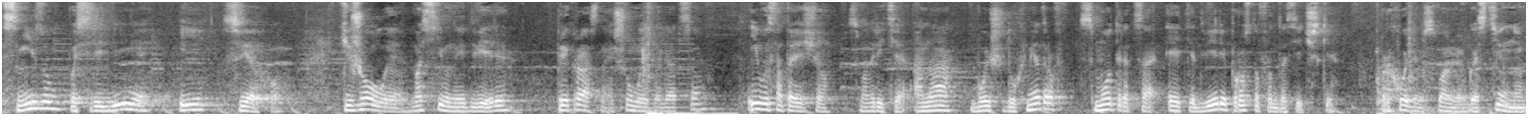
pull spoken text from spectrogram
снизу, посередине и сверху. Тяжелые массивные двери, прекрасная шумоизоляция и высота еще, смотрите, она больше двух метров. Смотрятся эти двери просто фантастически. Проходим с вами в гостиную.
